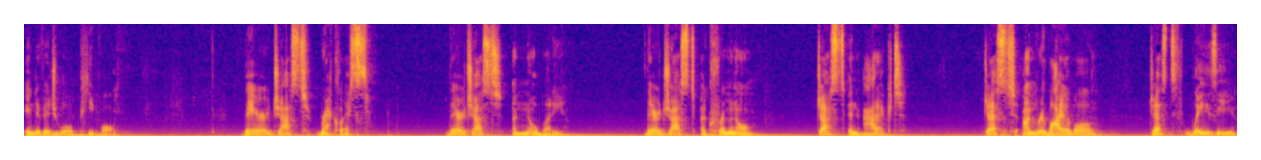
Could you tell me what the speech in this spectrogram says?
individual people. They're just reckless. They're just a nobody. They're just a criminal, just an addict, just unreliable, just lazy,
